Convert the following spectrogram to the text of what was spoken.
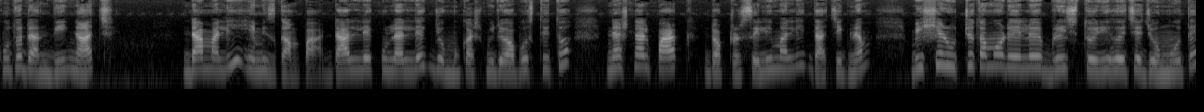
কুদোডান্দি নাচ, ডামালি হেমিসগাম্পা ডাল লেক উলার লেক, জম্মু কাশ্মীরে অবস্থিত। National park, doctor Salim Ali, Dachigam. বিশ্বের উচ্চতম রেলওয়ে ব্রিজ তৈরি হয়েছে জম্মুতে।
